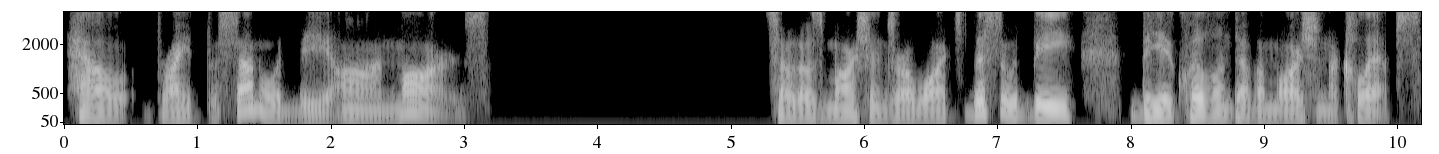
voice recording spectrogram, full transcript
how bright the sun would be on Mars. So those Martians are watched. This would be the equivalent of a Martian eclipse,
